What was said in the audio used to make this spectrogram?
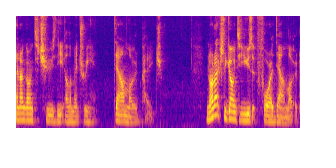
And I'm going to choose the elementary download page. Not actually going to use it for a download,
